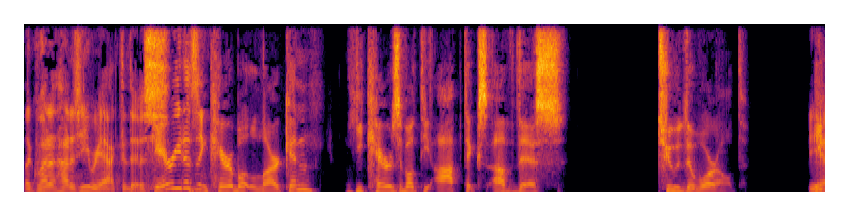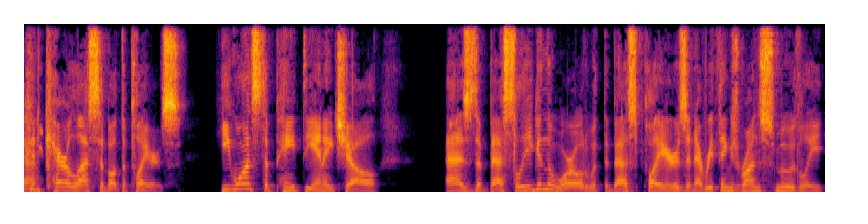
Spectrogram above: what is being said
Like, what, how does he react to this? Gary doesn't care about Larkin. He cares about the optics of this to the world. He could care less about the players. He wants to paint the NHL as the best league in the world with the best players and everything's run smoothly.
